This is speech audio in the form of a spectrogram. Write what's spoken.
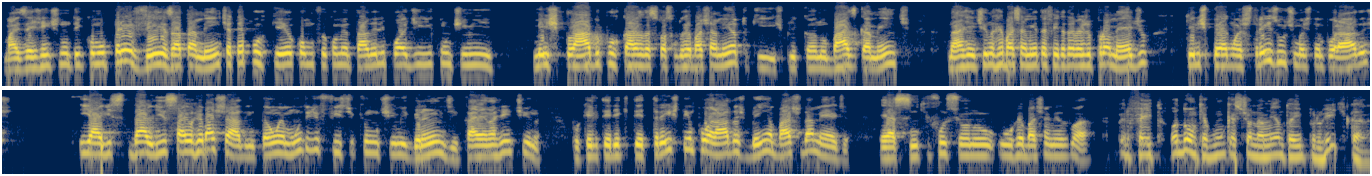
mas a gente não tem como prever exatamente, até porque, como foi comentado, ele pode ir com um time mesclado por causa da situação do rebaixamento, que explicando basicamente, na Argentina o rebaixamento é feito através do promédio que eles pegam as três últimas temporadas e aí dali sai o rebaixado. Então é muito difícil que um time grande caia na Argentina, porque ele teria que ter três temporadas bem abaixo da média. É assim que funciona o rebaixamento lá. Perfeito. Ô, Dom, algum questionamento aí pro Rick, cara?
